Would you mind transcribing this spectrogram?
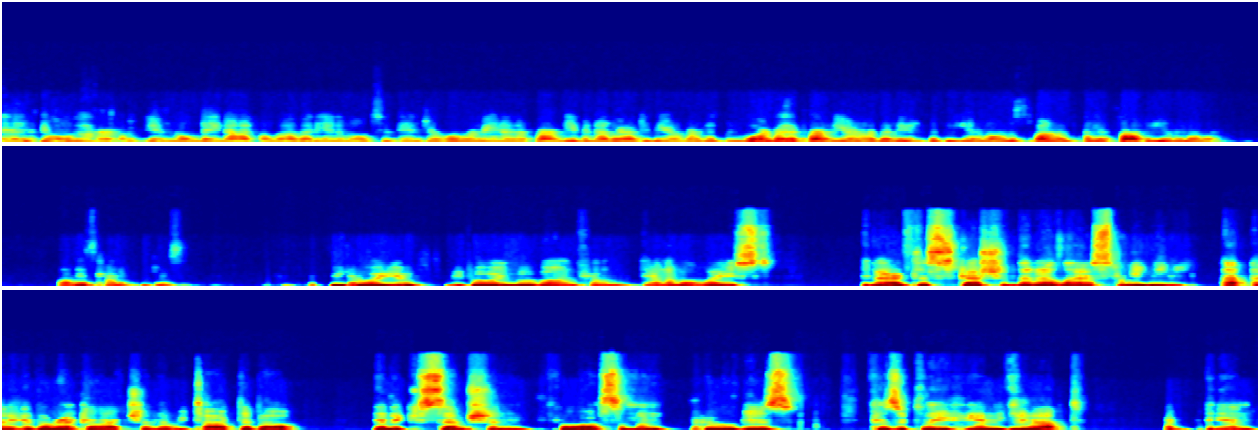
An owner of animal may not allow that animal to enter or remain on the property of another after the owner has been warned by the property owner that the, that the animal was found on the property of another. That is kind of confusing. Before you, before we move on from animal waste. In our discussion at our last meeting, I, I have a recollection that we talked about. An exemption for someone who is physically handicapped. And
